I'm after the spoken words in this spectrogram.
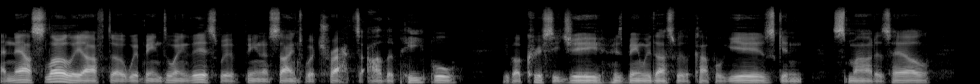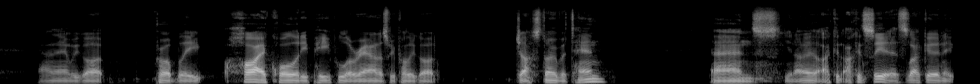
And now, slowly, after we've been doing this, we've been starting to attract other people. We've got Chrissy G, who's been with us for a couple years, getting smart as hell. And then we got probably high quality people around us. We probably got just over 10 and you know i can i can see it. It's like an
